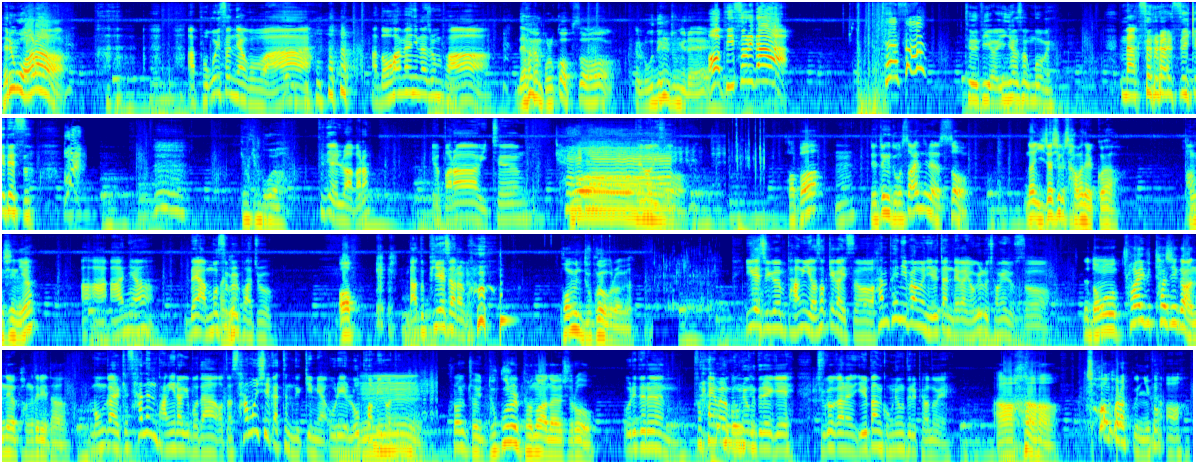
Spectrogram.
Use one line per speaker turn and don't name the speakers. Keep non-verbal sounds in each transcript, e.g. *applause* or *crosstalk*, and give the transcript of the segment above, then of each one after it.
데리고 와라. *laughs*
아 보고 있었냐고 아너 화면이나 좀봐어
내 화면 볼 거 없어. 그 로딩 중이래.
빗소리다
찾았어?
드디어 이 녀석 몸에 낙서를 할 수 있게 됐어 *gasps*
여기 뭐야?
드디어 일로 와봐라 이거 봐라 위층
대박이지. 봐봐.
응?
내 등에 누가 사인을 해놨어. 난 이 자식을 잡아낼 거야. 당신이야?
아, 아 아니야. 내 앞모습을
아니야?
봐줘.
어.
나도 피해자라고. *laughs*
범인 누구야 그러면?
이게 지금 방이 6개가 있어. 한편이 방은 일단 내가 여기로 정해줬어.
근데 너무 private하지가 않네요 방들이 다.
뭔가 이렇게 사는 방이라기보다 어떤 사무실 같은 느낌이야. 우리 로펌이거든.
음, 그럼 저희 누구를 변호하나요 주로?
우리들은 primal 공룡들에게 죽어가는 일반 공룡들을 변호해.
아 처음 알았군요.
어.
